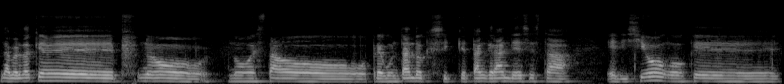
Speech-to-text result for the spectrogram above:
La verdad que no, no, he estado preguntando que, qué tan grande es esta edición o qué,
